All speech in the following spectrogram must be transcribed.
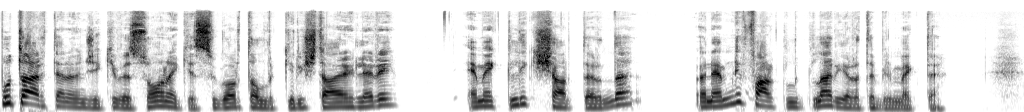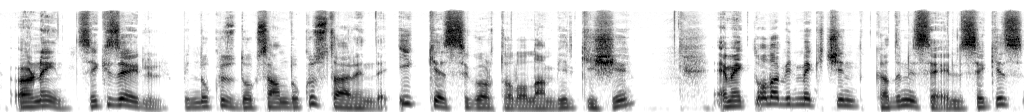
Bu tarihten önceki ve sonraki sigortalılık giriş tarihleri emeklilik şartlarında önemli farklılıklar yaratabilmekte. Örneğin 8 Eylül 1999 tarihinde ilk kez sigortalı olan bir kişi Emekli olabilmek için kadın ise 58,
